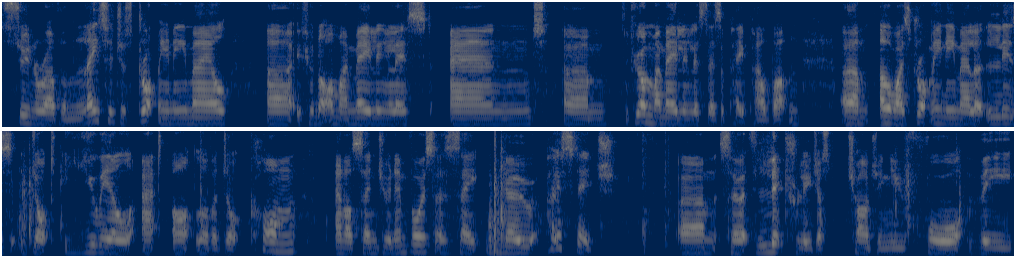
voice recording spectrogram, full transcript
sooner rather than later. Just drop me an email uh, if you're not on my mailing list, and um, if you're on my mailing list, there's a PayPal button. Um, otherwise, drop me an email at liz.yuille at artlover.com and I'll send you an invoice. As I say, no postage. Um, so it's literally just charging you for the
